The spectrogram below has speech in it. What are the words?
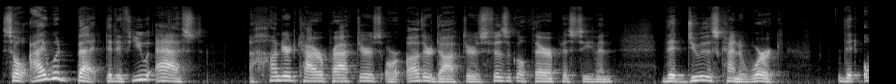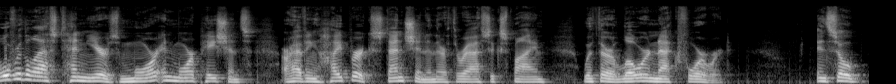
So I would bet that if you asked 100 chiropractors or other doctors, physical therapists even, that do this kind of work, that over the last 10 years, more and more patients are having hyperextension in their thoracic spine with their lower neck forward. And so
